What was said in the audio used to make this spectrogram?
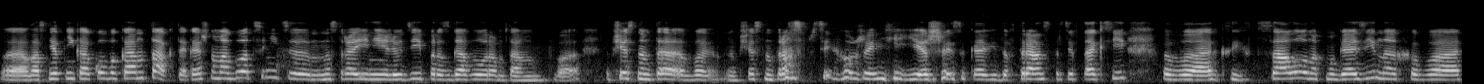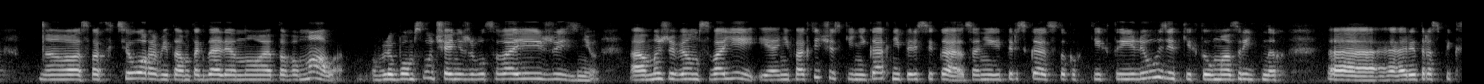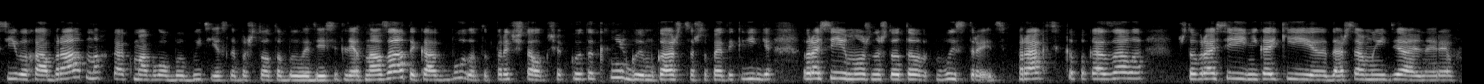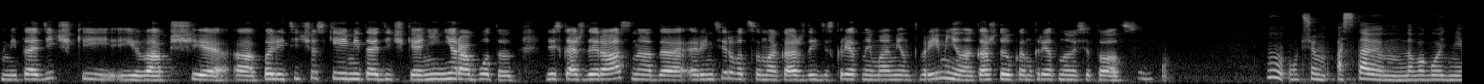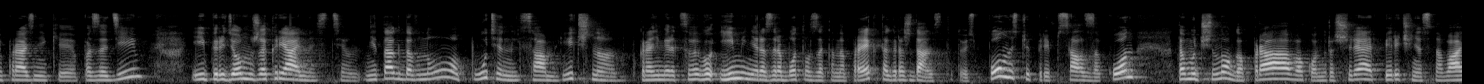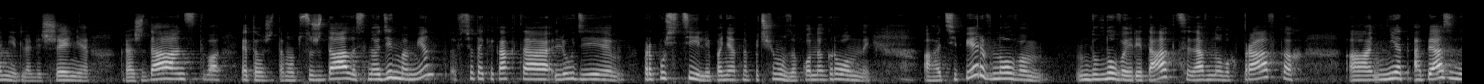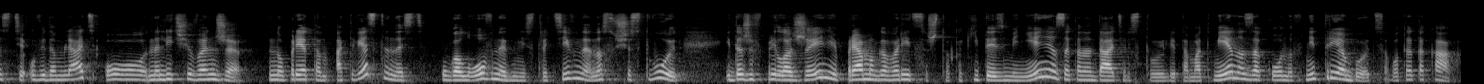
Э, у вас нет никакого контакта. Я, конечно, могу оценить э, настроение людей по разговорам там в общественном, в общественном транспорте, я уже не езжу из-за ковида, в транспорте, в такси, в салонах, магазинах, в э, с вахтерами там и так далее, но этого мало. В любом случае они живут своей жизнью, а мы живем своей, и они фактически никак не пересекаются. Они пересекаются только в каких-то иллюзиях, каких-то умозрительных Э, ретроспективах обратных, как могло бы быть, если бы что-то было 10 лет назад, и как было. Ты прочитал какую-то книгу, ему кажется, что по этой книге в России можно что-то выстроить. Практика показала, что в России никакие, даже самые идеальные методички и вообще а, политические методички, они не работают. Здесь каждый раз надо ориентироваться на каждый дискретный момент времени, на каждую конкретную ситуацию. Ну, в общем, оставим новогодние праздники позади и перейдем уже к реальности. Не так давно Путин сам лично, по крайней мере, от своего имени разработал законопроект о гражданстве, то есть полностью переписал закон, там очень много правок, он расширяет перечень оснований для лишения гражданства, это уже там обсуждалось, но один момент все-таки как-то люди пропустили, понятно почему, закон огромный. А теперь в, новом, в новой редакции, да, в новых правках нет обязанности уведомлять о наличии ВНЖ, но при этом ответственность уголовная, административная, она существует. И даже в приложении прямо говорится, что какие-то изменения законодательству или там отмена законов не требуются. Вот это как?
